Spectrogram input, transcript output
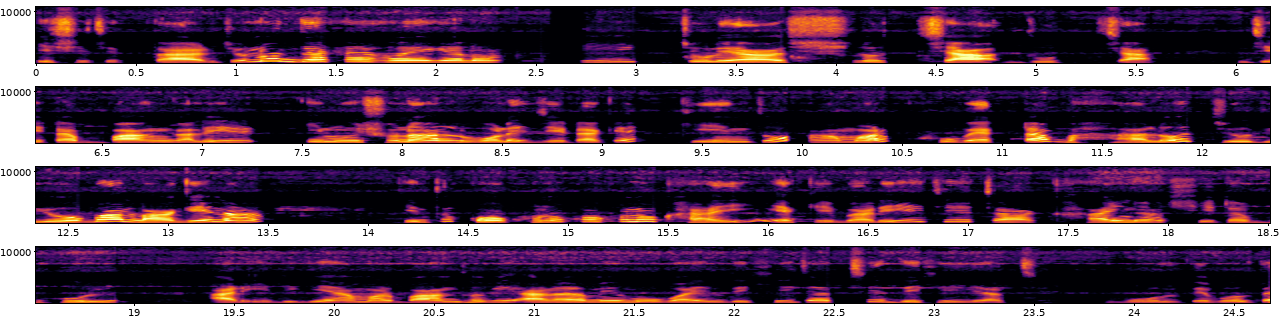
এসেছে, তার জন্য দেখা হয়ে গেল। এই চলে আসলো চা, দুধ চা, যেটা বাঙালির ইমোশনাল বলে যেটাকে কিন্তু আমার খুব একটা ভালো যদিও বা লাগে না। কিন্তু কখনো কখনো খাই। একেবারেই যে চা খাই না, সেটা ভুল। আর এদিকে আমার বান্ধবী আরামে মোবাইল দেখেই যাচ্ছে দেখেই যাচ্ছে। বলতে বলতে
